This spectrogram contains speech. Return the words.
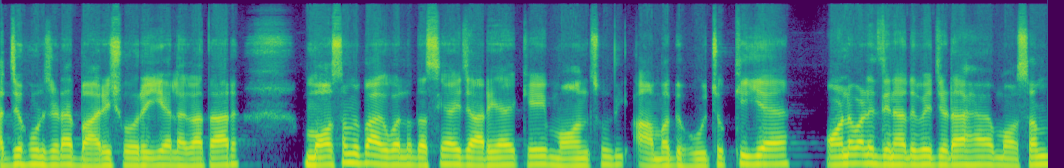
ਅੱਜ ਹੁਣ ਜਿਹੜਾ ਬਾਰਿਸ਼ ਹੋ ਰਹੀ ਹੈ ਲਗਾਤਾਰ, ਮੌਸਮ ਵਿਭਾਗ ਵੱਲੋਂ ਦੱਸਿਆ ਜਾ ਰਿਹਾ ਹੈ ਕਿ ਮੌਨਸੂਨ ਦੀ ਆਮਦ ਹੋ ਚੁੱਕੀ ਹੈ। ਆਉਣ ਵਾਲੇ ਦਿਨਾਂ ਦੇ ਵਿੱਚ ਜਿਹੜਾ ਹੈ ਮੌਸਮ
